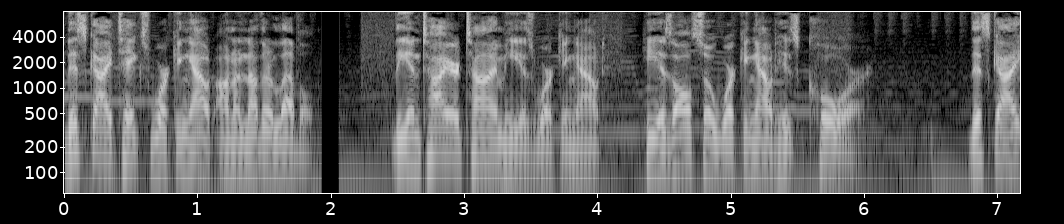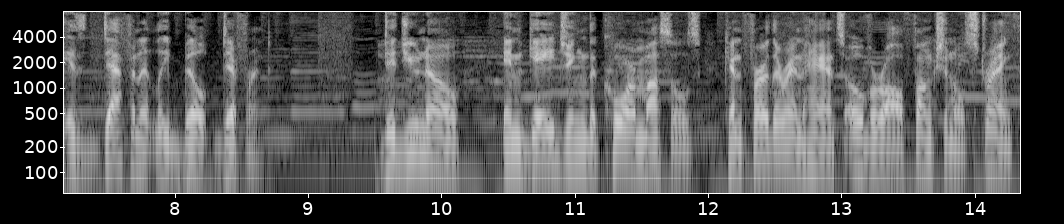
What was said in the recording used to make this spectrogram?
This guy takes working out on another level. The entire time he is working out, he is also working out his core. This guy is definitely built different. Did you know engaging the core muscles can further enhance overall functional strength,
